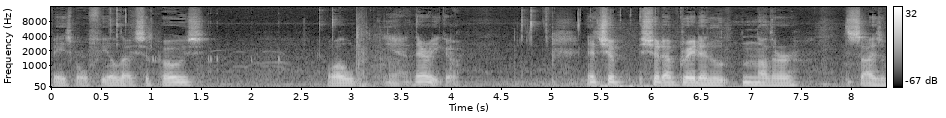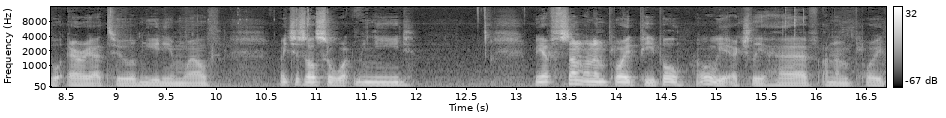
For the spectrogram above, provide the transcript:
baseball field, I suppose. Well, yeah, there we go. It should should upgrade another sizable area to a medium wealth, which is also what we need. We have some unemployed people. Oh, we actually have unemployed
